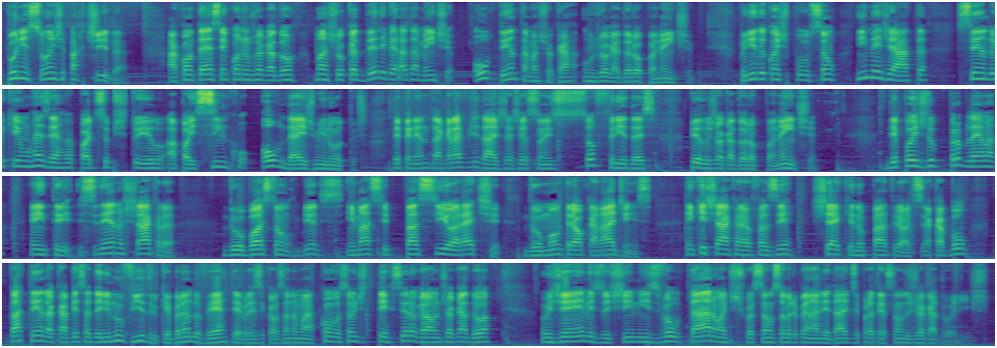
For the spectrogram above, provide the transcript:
Punições de partida acontecem quando um jogador machuca deliberadamente ou tenta machucar um jogador oponente, punido com expulsão imediata, sendo que um reserva pode substituí-lo após 5 ou 10 minutos, dependendo da gravidade das lesões sofridas pelo jogador oponente. Depois do problema entre Zdeno Chakra do Boston Bruins e Massi Pacioretty do Montreal Canadiens, em que Chakra ao fazer cheque no Patriots acabou batendo a cabeça dele no vidro, quebrando vértebras e causando uma convulsão de terceiro grau no jogador, os GMs dos times voltaram à discussão sobre penalidades e proteção dos jogadores.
